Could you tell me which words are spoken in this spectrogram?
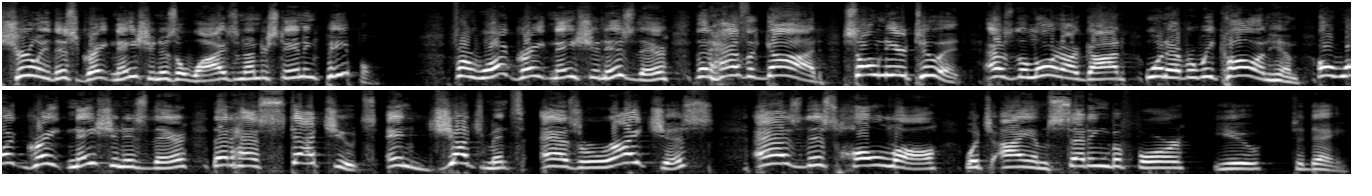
Surely this great nation is a wise and understanding people. For what great nation is there that has a God so near to it as the Lord our God whenever we call on him? Or what great nation is there that has statutes and judgments as righteous as this whole law which I am setting before you today?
